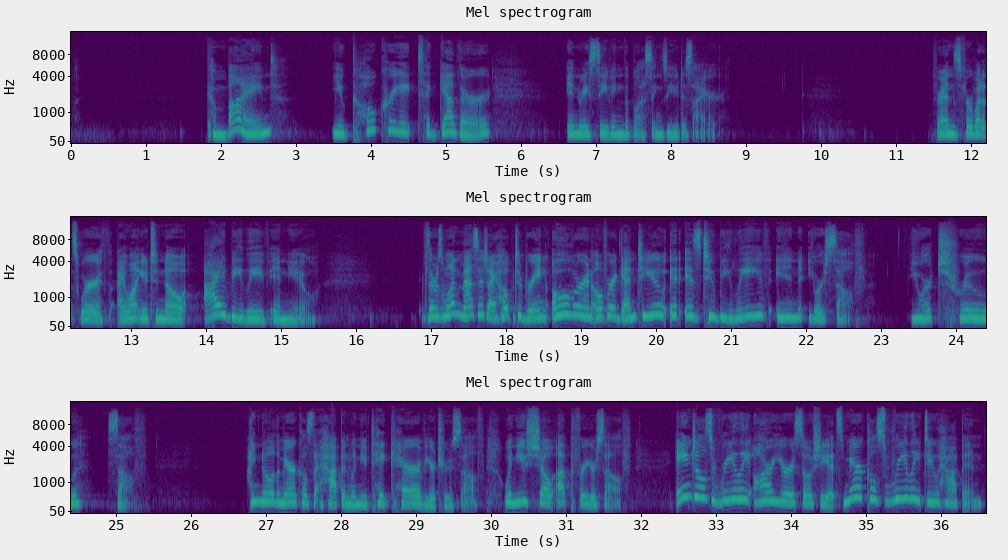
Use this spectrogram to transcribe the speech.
Combined, you co create together in receiving the blessings you desire. Friends, for what it's worth, I want you to know I believe in you. If there's one message I hope to bring over and over again to you, it is to believe in yourself your true self. I know the miracles that happen when you take care of your true self, when you show up for yourself. Angels really are your associates. Miracles really do happen.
